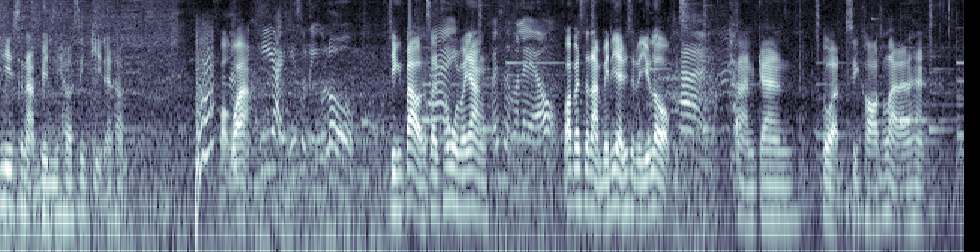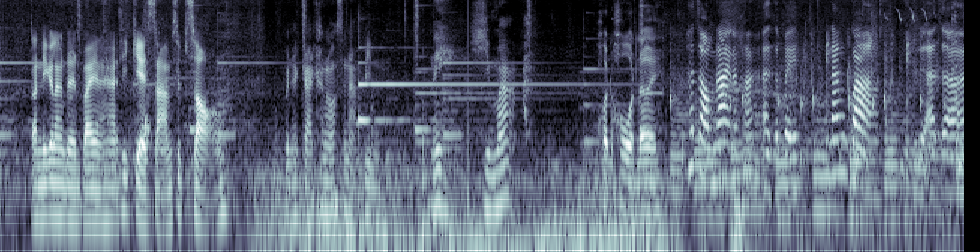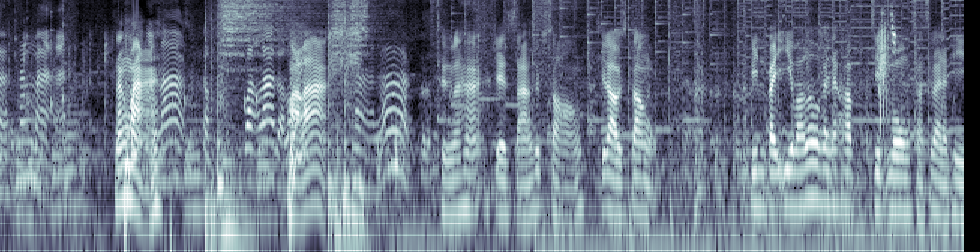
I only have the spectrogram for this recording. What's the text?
ที่สนามบินเฮลซิงกินะครับ บอกว่าที่ใหญ่ที่สุดในยุโรป จริงเปล่าเซิร์ชข้อมูลมายัง ไปเสิร์ฟมาแล้วว่าว่าเป็นสนามบินที่ใหญ่ที่สุดในยุโรป ใช่ ผ่านการตรวจสิ่งของทั้งหลายแล้วนะฮะ ตอนนี้กำลังเดินไปนะฮะ ที่เกต32 บรรยากาศข้างนอกสนามบิน นี่หิมะโหดๆเลย ถ้าจองได้นะคะ อาจจะไปนั่งกวาง หรืออาจจะนั่งหมา นั่งหมาลากกับ กวางลากเดี๋ยวเรหมาล่า หมาลากถึถึงแล้วฮะเกต32 ที่เราจะต้องบินไปอีวาโลกันนะครับ 10โมง38นาที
